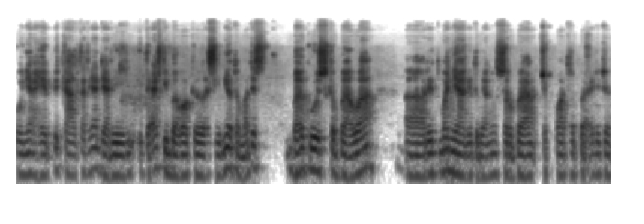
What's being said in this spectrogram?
punya habit culture-nya dari ITS dibawa ke sini otomatis bagus ke bawah uh, ritmenya gitu yang serba cepat serba ini dan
